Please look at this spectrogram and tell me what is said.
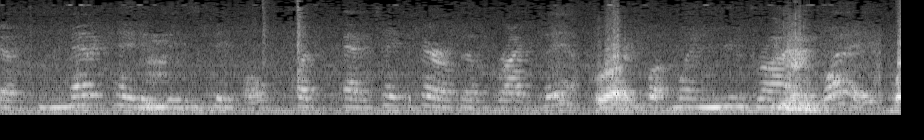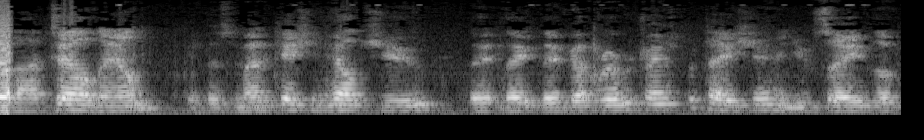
have medicated these people, but, and taken care of them right then. Right. But when you drive away, But I tell them, if this medication helps you, they, they, they've got river transportation and you save the,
